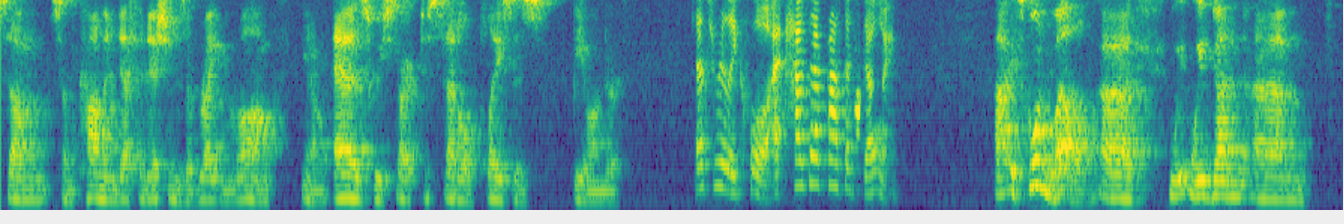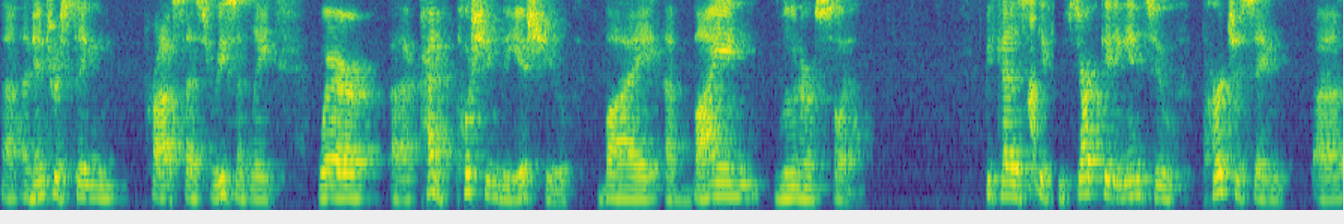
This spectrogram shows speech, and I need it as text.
some some common definitions of right and wrong you know as we start to settle places beyond earth. That's really cool. How's that process going? Uh, it's going well. Uh, we, have done um, uh, an interesting process recently where uh, kind of pushing the issue by uh, buying lunar soil. Because if you start getting into purchasing uh,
